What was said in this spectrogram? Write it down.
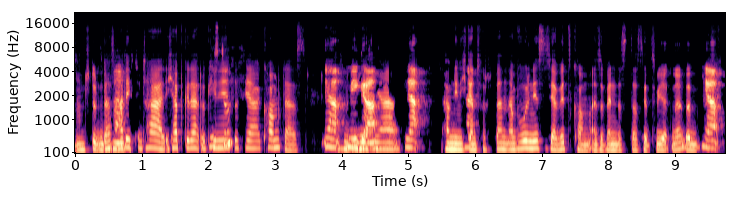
Und stimmt, das Aber hatte ich total. Ich habe gedacht: „Okay, nächstes Jahr kommt das.“ Ja, mega. Jahr Ja, haben die nicht ja, ganz verstanden. Obwohl nächstes Jahr wird's kommen. Also, wenn das das jetzt wird, ne, dann ja,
